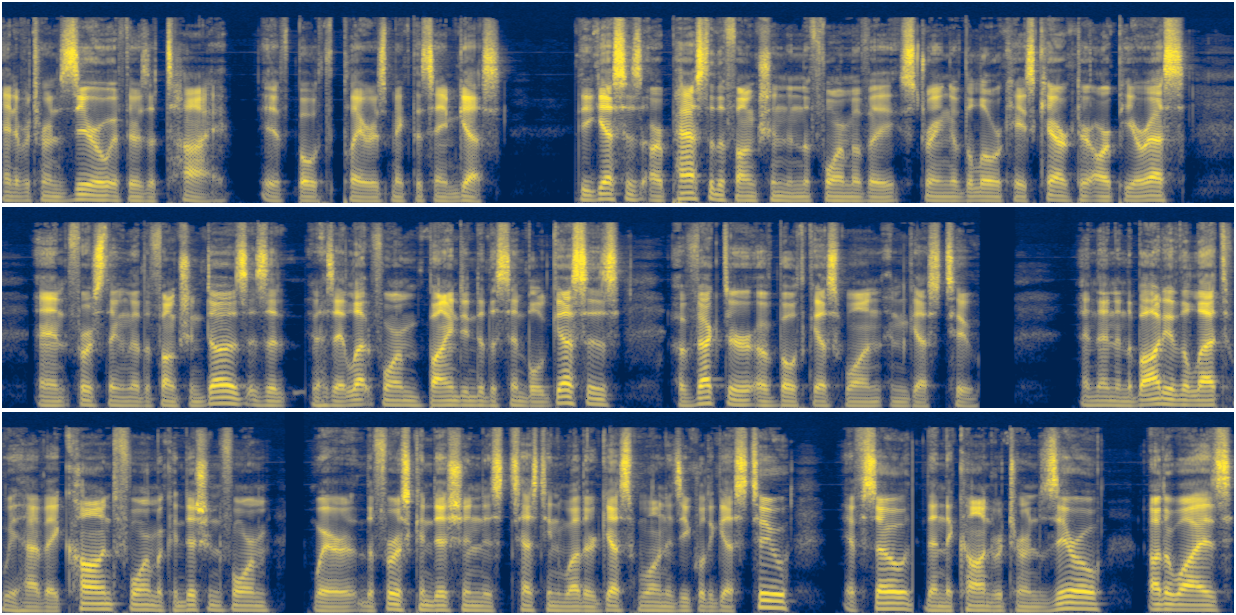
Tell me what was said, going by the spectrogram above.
and it returns 0 if there's a tie, if both players make the same guess. The guesses are passed to the function in the form of a string of the lowercase character RPRS, and first thing that the function does is it has a let form binding to the symbol guesses, a vector of both guess 1 and guess 2. And then in the body of the let, we have a cond form, a condition form, where the first condition is testing whether guess 1 is equal to guess 2, if so, then the cond returns 0. Otherwise,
